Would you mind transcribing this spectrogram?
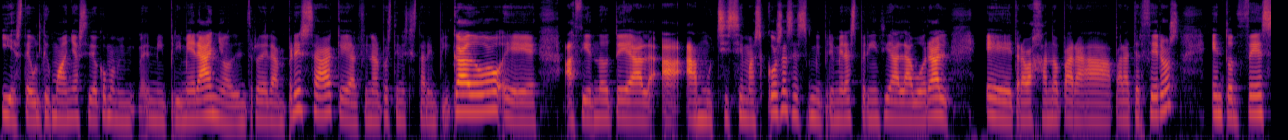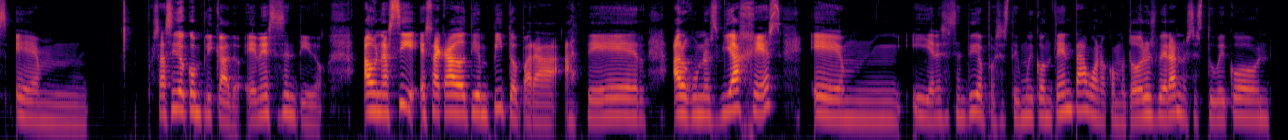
y este último año ha sido como mi, primer año dentro de la empresa, que al final pues tienes que estar implicado, eh, haciéndote a, muchísimas cosas. Es mi primera experiencia laboral eh, trabajando para, para, terceros. Entonces... Pues ha sido complicado en ese sentido. Aún así, he sacado tiempito para hacer algunos viajes em, y en ese sentido pues estoy muy contenta. Bueno, como todos los veranos estuve con,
